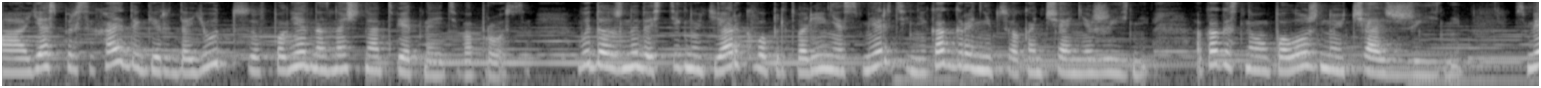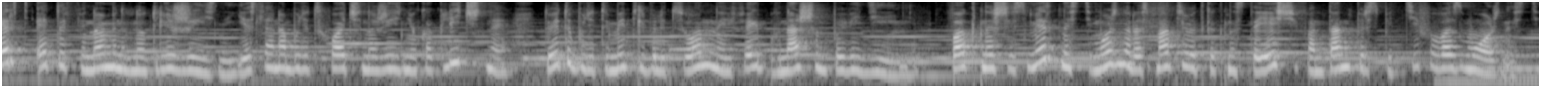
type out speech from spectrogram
А Ясперс и Хайдегер дают вполне однозначный ответ на эти вопросы. Вы должны достигнуть яркого притворения смерти не как границу окончания жизни, а как основоположную часть жизни – Смерть – это феномен внутри жизни. Если она будет схвачена жизнью как личная, то это будет иметь революционный эффект в нашем поведении. Факт нашей смертности можно рассматривать как настоящий фонтан перспектив и возможностей.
